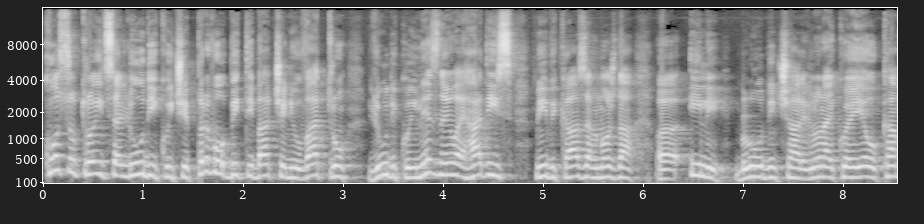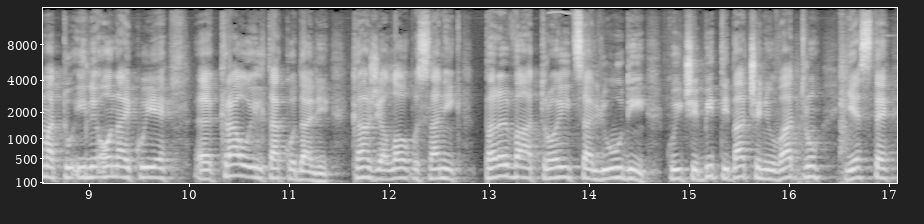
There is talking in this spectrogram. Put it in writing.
ko su trojica ljudi koji će prvo biti bačeni u vatru, ljudi koji ne znaju ovaj hadis, mi bi kazali možda uh, ili bludničar ili onaj koji je u kamatu ili onaj koji je uh, krao ili tako dalje. Kaže Allah poslanik, prva trojica ljudi koji će biti bačeni u vatru jeste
